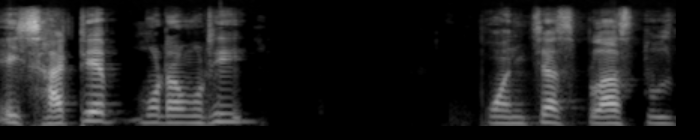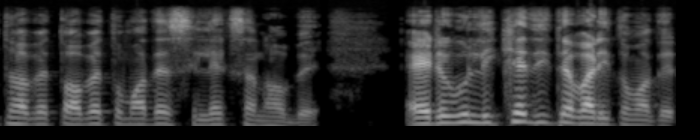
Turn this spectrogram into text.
এই ষাটে মোটামুটি পঞ্চাশ প্লাস তুলতে হবে, তবে তোমাদের সিলেকশন হবে। এইটুকু লিখে দিতে পারি তোমাদের।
